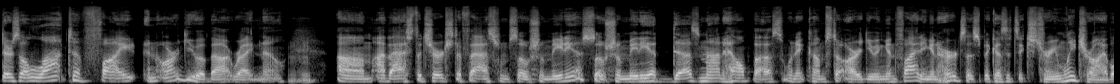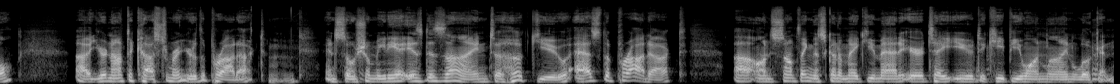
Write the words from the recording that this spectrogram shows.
there's a lot to fight and argue about right now. Mm-hmm. Um, I've asked the church to fast from social media. Social media does not help us when it comes to arguing and fighting. It hurts us because it's extremely tribal. Uh, you're not the customer, you're the product. Mm-hmm. And social media is designed to hook you as the product uh, on something that's going to make you mad, irritate you, to keep you online looking.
